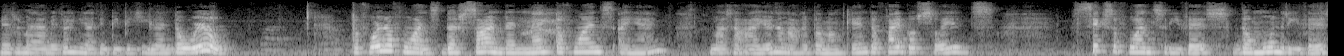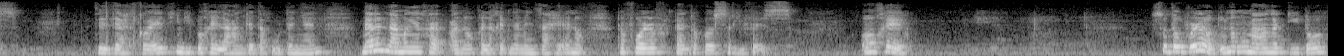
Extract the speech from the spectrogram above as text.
Medyo marami to. Hindi natin pipigilan. The World. The Four of Wands. The Sun. The Knight of Wands. Ayan. Masang-ayon ang aking pamangkin. The Five of Swords. Six of Wands Reverse. The Moon Reverse the death card. Hindi po kailangan katakutan yan. Meron lamang yung ka, ano, kalakip na mensahe. Ano, the Four of Pentacles reverse. Okay. So, the world, unang umaangat dito,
